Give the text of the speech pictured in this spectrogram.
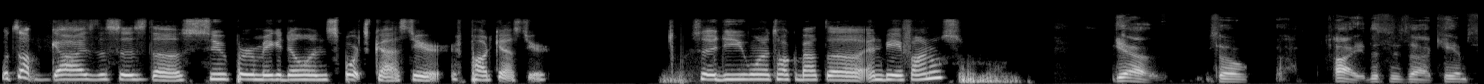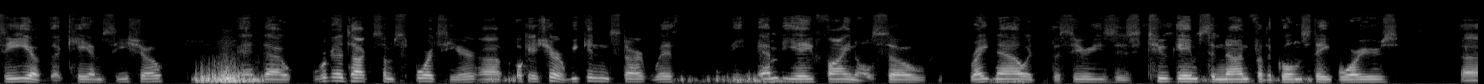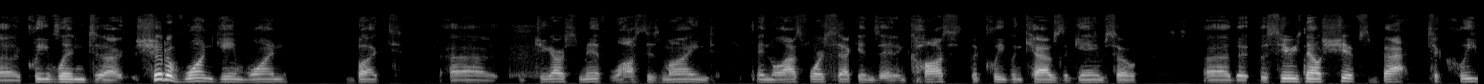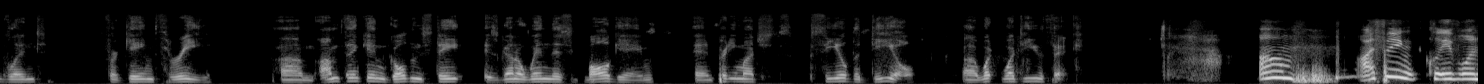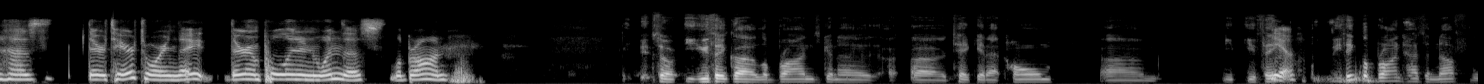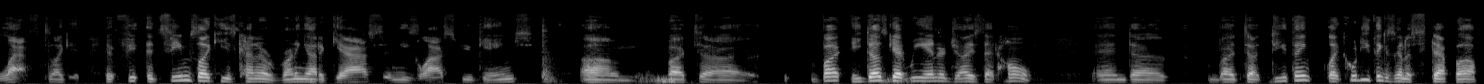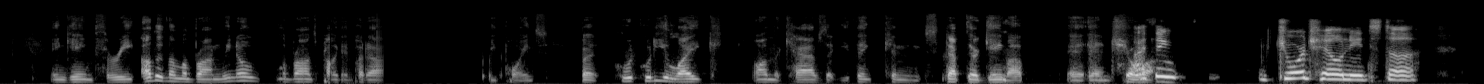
What's up, guys? This is the Super Mega Dylan Sportscast here, podcast here. So, do you want to talk about the NBA Finals? Yeah. So, hi, this is uh, KMC of the KMC Show, and uh, we're going to talk some sports here. Uh, okay, sure. We can start with the NBA Finals. So, right now, it, the series is two games to none for the Golden State Warriors. Uh, Cleveland uh, should have won game one, but uh, J.R. Smith lost his mind in the last four seconds and it cost the Cleveland Cavs the game. So uh, the, the series now shifts back to Cleveland for game three. Um, I'm thinking Golden State is going to win this ball game and pretty much seal the deal. Uh, what what do you think? Um, I think Cleveland has their territory, and they they're gonna pull in and win this. LeBron. So you think uh, LeBron's gonna uh, take it at home? Um, you, you, think? Yeah. You think LeBron has enough left? Like it, it, it seems like he's kind of running out of gas in these last few games. Um, but uh, but he does get re-energized at home, and uh, but uh, do you think like who do you think is going to step up in Game Three other than LeBron? We know LeBron's probably going to put up three points, but who who do you like on the Cavs that you think can step their game up and, and show? I up? I think George Hill needs to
